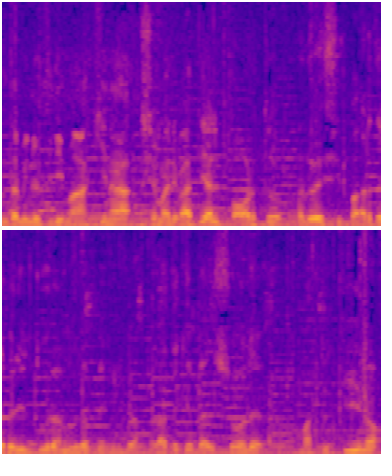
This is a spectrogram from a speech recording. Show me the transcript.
40 minuti di macchina siamo arrivati al porto da dove si parte per il tour a Nusa Penida. Guardate che bel sole mattutino.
